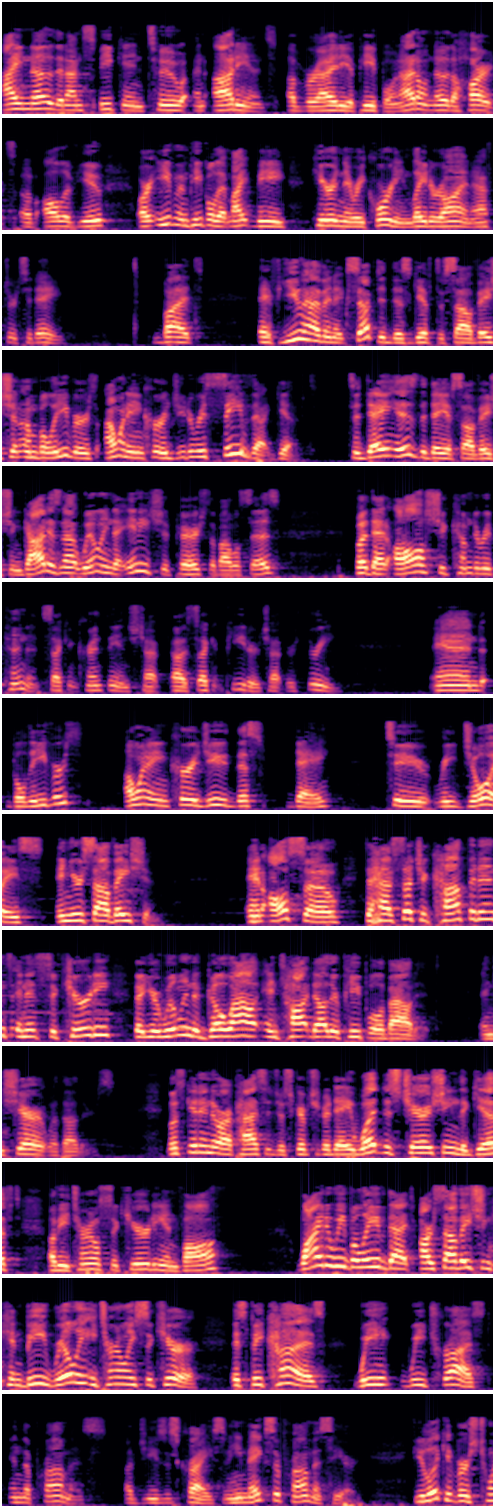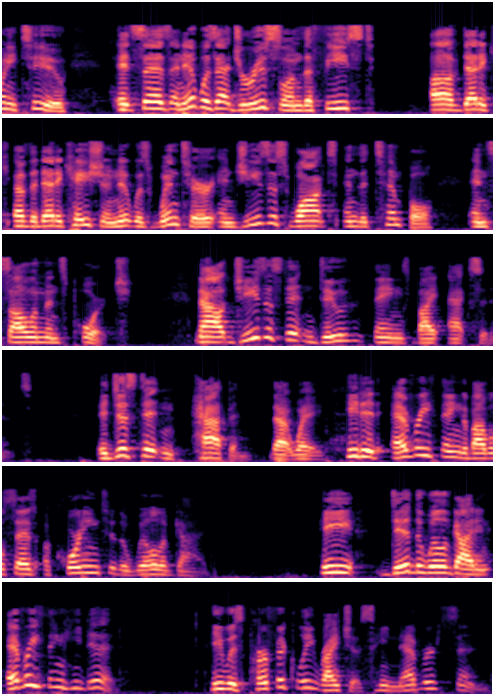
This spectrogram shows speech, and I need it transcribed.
I know that I'm speaking to an audience, of a variety of people, and I don't know the hearts of all of you, or even people that might be hearing the recording later on after today. But if you haven't accepted this gift of salvation, unbelievers, I want to encourage you to receive that gift. Today is the day of salvation. God is not willing that any should perish, the Bible says, but that all should come to repentance. 2 Corinthians, chapter, uh, 2 Peter chapter 3. And believers, I want to encourage you this day to rejoice in your salvation. And also to have such a confidence in its security that you're willing to go out and talk to other people about it and share it with others. Let's get into our passage of scripture today. What does cherishing the gift of eternal security involve? Why do we believe that our salvation can be really eternally secure? It's because we, we trust in the promise of Jesus Christ. And he makes a promise here. If you look at verse 22, it says, And it was at Jerusalem the feast of, of the dedication. It was winter, and Jesus walked in the temple in Solomon's porch. Now, Jesus didn't do things by accident. It just didn't happen that way. He did everything, the Bible says, according to the will of God. He did the will of God in everything he did. He was perfectly righteous. He never sinned.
